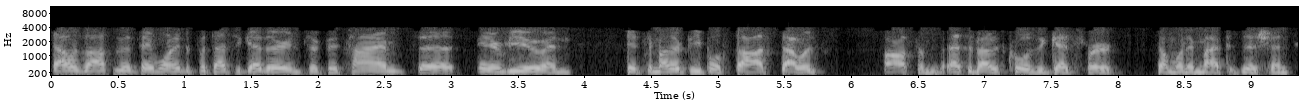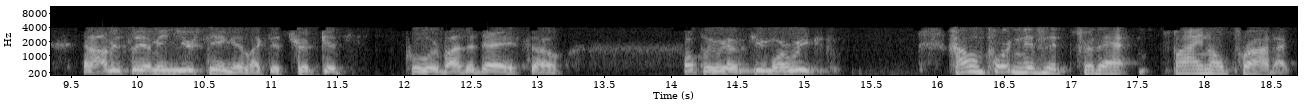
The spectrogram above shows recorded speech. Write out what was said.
that was awesome that they wanted to put that together and took the time to interview and get some other people's thoughts. That was awesome. That's about as cool as it gets for someone in my position. And obviously, I mean, you're seeing it. Like this trip gets cooler by the day. So hopefully, we have a few more weeks. How important is it for that final product?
